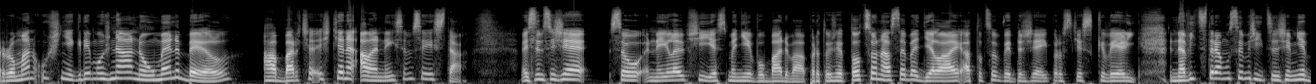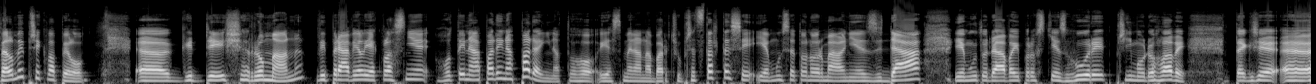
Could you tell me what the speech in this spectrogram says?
Roman už někdy možná noumen byl a Barča ještě ne, ale nejsem si jistá. Myslím si, že jsou nejlepší jesmeni oba dva, protože to, co na sebe dělají a to, co vydržej, prostě skvělý. Navíc teda musím říct, že mě velmi překvapilo, eh, když Roman vyprávěl, jak vlastně ho ty nápady napadají na toho jesmena na barču. Představte si, jemu se to normálně zdá, jemu to dávají prostě z hůry přímo do hlavy. Takže eh,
